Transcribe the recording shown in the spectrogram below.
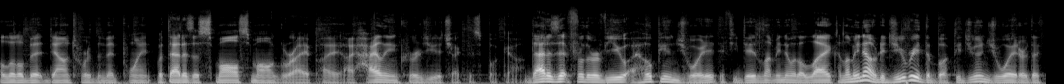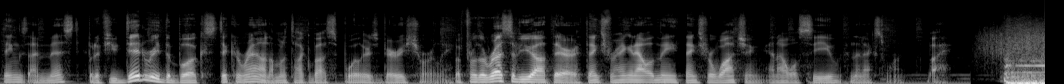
a little bit down toward the midpoint, but that is a small, small gripe. I, I highly encourage you to check this book out. That is it for the review. I hope you enjoyed it. If you did, let me know with a like and let me know, did you read the book? Did you enjoy it? Are there things I missed? But if you did read the book, stick around. I'm going to talk about spoilers very shortly. But for the rest of you out there, thanks for hanging out with me. Thanks for watching, and I will see you in the next one. Bye.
